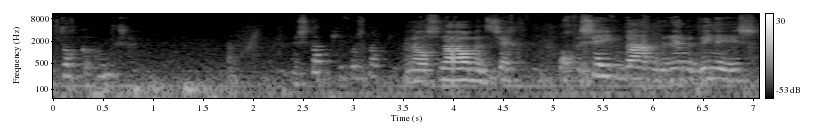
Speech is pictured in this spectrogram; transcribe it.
En toch kalkoen te zijn. En stapje voor stapje. En als nou men zegt, ongeveer zeven dagen de rebbe binnen is,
